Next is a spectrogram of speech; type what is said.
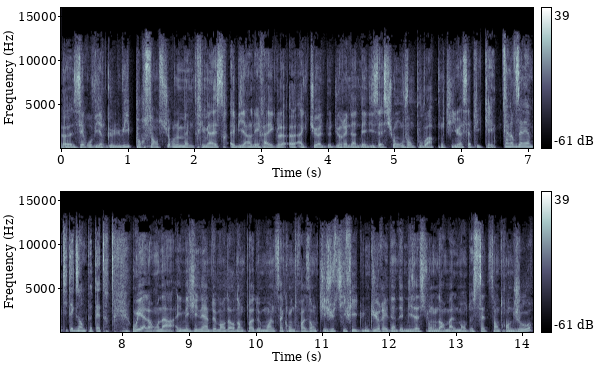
0,8% euh, sur le même trimestre, eh bien les règles euh, actuelles de durée d'indemnisation vont pouvoir continuer à s'appliquer. Alors vous avez un petit exemple peut-être? Oui, alors on a imaginé un demandeur d'emploi de moins de 53 ans qui justifie d'une durée d'indemnisation normalement de 730 jours,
